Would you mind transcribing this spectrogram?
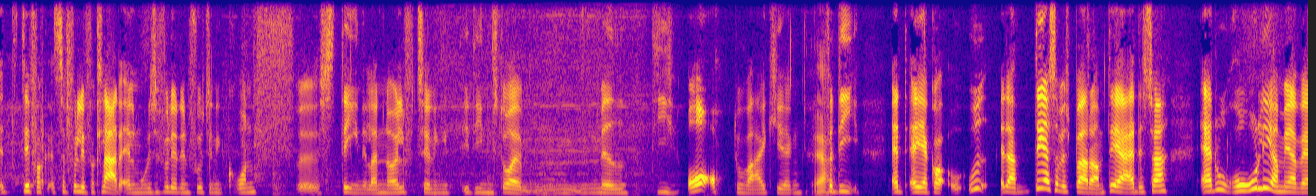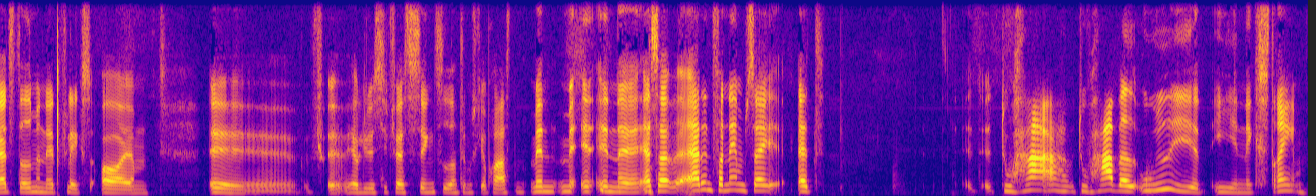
øh, det for, selvfølgelig forklarer det alt muligt. Selvfølgelig er det en fuldstændig grundsten eller nøglefortælling i, i din historie med de år, du var i kirken. Ja. Fordi at, at jeg går ud... Eller det, jeg så vil spørge dig om, det er, er det så... Er du roligere med at være et sted med Netflix og... Øhm, øh, øh, jeg vil lige vil sige faste sengetider, det er måske præsten. Men, men øh, en, øh, altså, er det en fornemmelse af, at øh, du har, du har været ude i, et, i en ekstrem,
